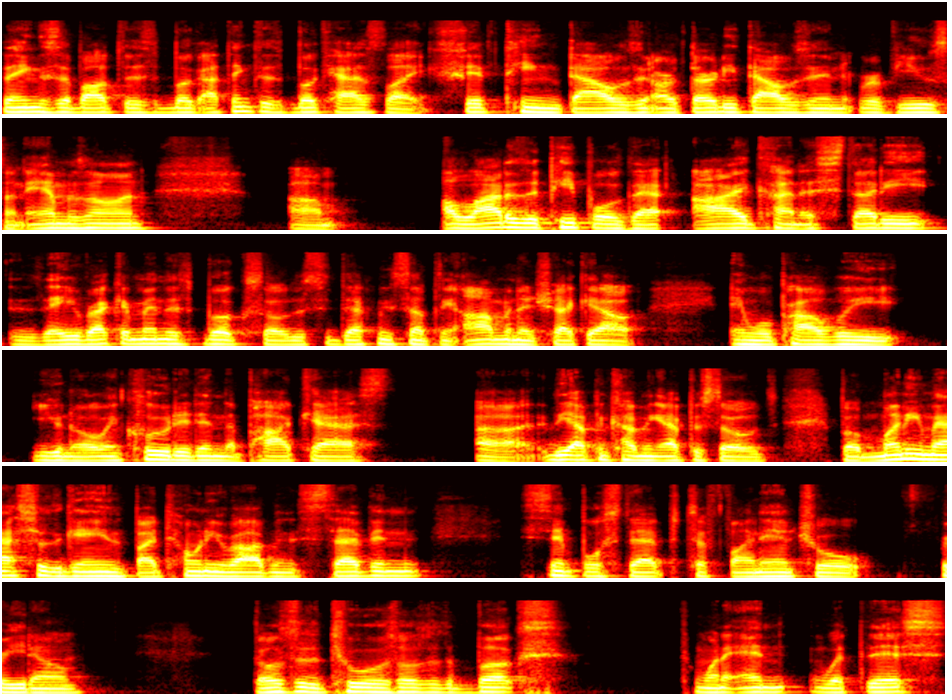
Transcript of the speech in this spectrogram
things about this book. I think this book has like 15,000 or 30,000 reviews on Amazon. Um, a lot of the people that I kind of study, they recommend this book. So this is definitely something I'm going to check out and we'll probably, you know, include it in the podcast, uh, the up and coming episodes. But Money Master the Games by Tony Robbins, Seven Simple Steps to Financial Freedom. Those are the tools, those are the books. I want to end with this.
